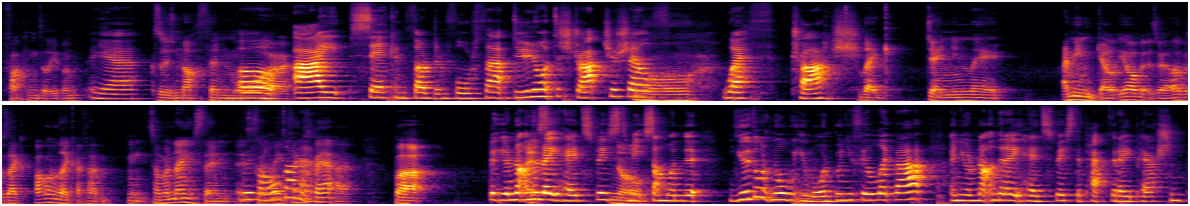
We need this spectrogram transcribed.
Fucking delete them yeah. because there's nothing Oh, more. I second, third, and fourth that. Do not distract yourself No, with trash. like genuinely. I mean, guilty of it as well. I was like, oh, like if I meet someone nice, then it's We've gonna all make done things it. better. But But you're not in the It's- right headspace no. to meet someone that you don't know what you Mm. want when you feel like that, and you're not in the right headspace to pick the right person.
